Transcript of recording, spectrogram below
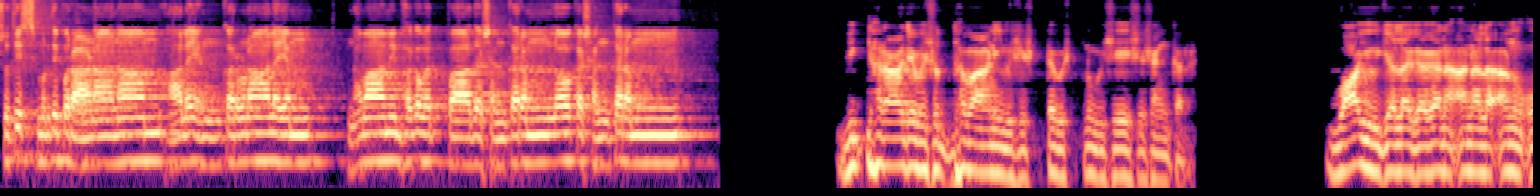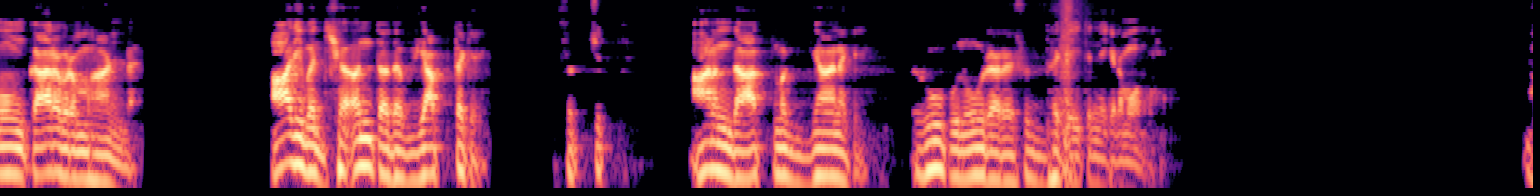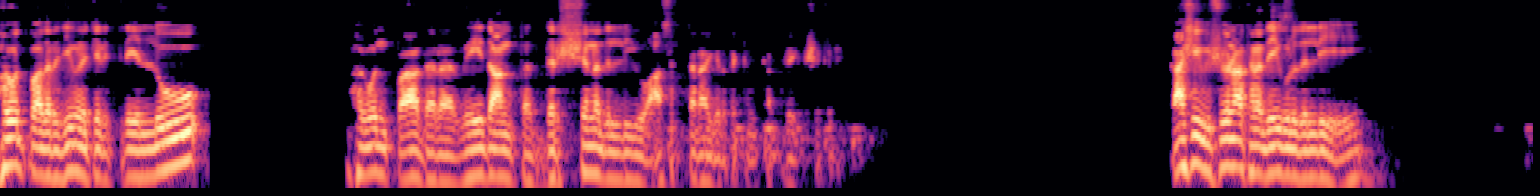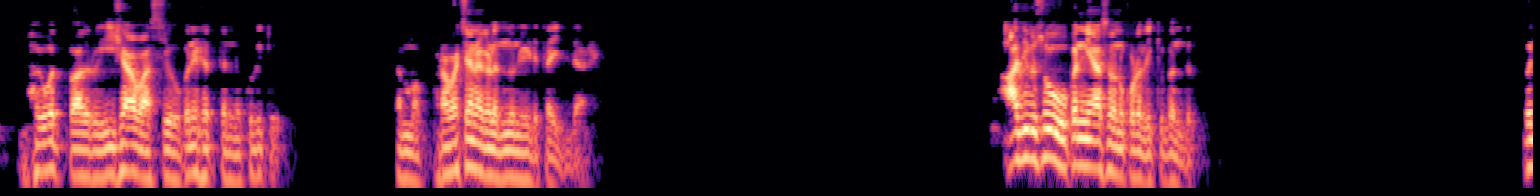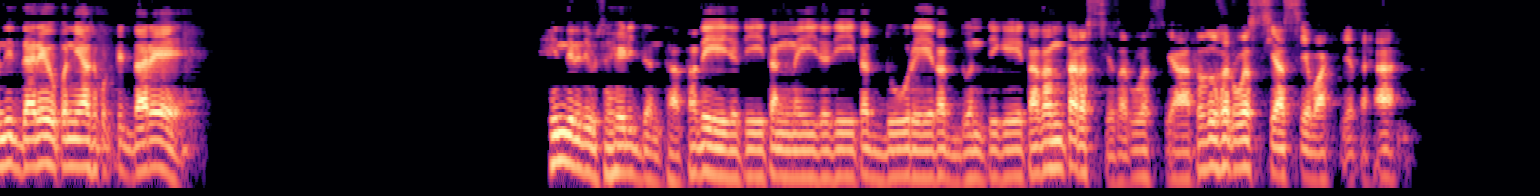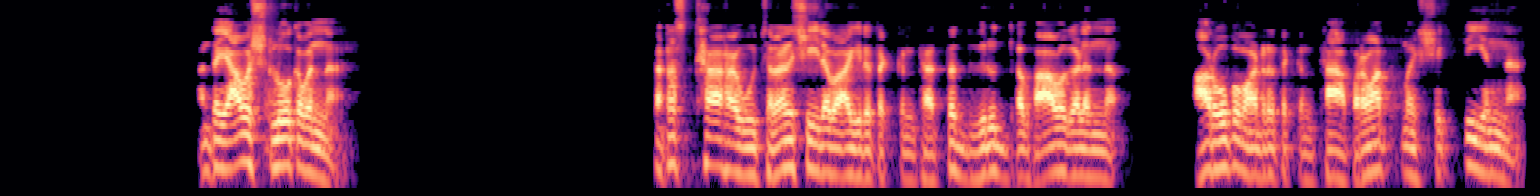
श्रुतिस्मृतिपुराणानाम् आलयं करुणालयं नमामि भगवत्पादशङ्करं लोकशङ्करम् ವಿಘ್ನರಾಜ ವಿಶುದ್ಧವಾಣಿ ವಿಶಿಷ್ಟ ವಿಷ್ಣು ವಿಶೇಷ ಶಂಕರ ವಾಯು ಜಲ ಗಗನ ಅನಲ ಅಣು ಓಂಕಾರ ಬ್ರಹ್ಮಾಂಡ ಆದಿಮಧ್ಯ ಅಂತದ ವ್ಯಾಪ್ತಕ್ಕೆ ಸಚ್ಚಿತ್ ಆನಂದ ಆತ್ಮಜ್ಞಾನಕ್ಕೆ ರೂಪು ನೂರರ ಶುದ್ಧ ಚೈತನ್ಯಕ್ಕೆ ನಮೋ ಭಗವತ್ಪಾದರ ಜೀವನ ಚರಿತ್ರೆಯಲ್ಲೂ ಭಗವತ್ಪಾದರ ವೇದಾಂತ ದರ್ಶನದಲ್ಲಿಯೂ ಆಸಕ್ತರಾಗಿರತಕ್ಕಂಥ ಪ್ರೇಕ್ಷಕರು. ಕಾಶಿ ವಿಶ್ವನಾಥನ ದೇಗುಲದಲ್ಲಿ ಭಗವತ್ಪಾದರು ಈಶಾವಾಸ್ಯ ಉಪನಿಷತ್ತನ್ನು ಕುರಿತು ತಮ್ಮ ಪ್ರವಚನಗಳನ್ನು ನೀಡುತ್ತಾ ಇದ್ದಾರೆ. ಆ ದಿವಸವೂ ಉಪನ್ಯಾಸವನ್ನು ಕೊಡೋದಕ್ಕೆ ಬಂದರು. ಬಂದಿದ್ದಾರೆ, ಉಪನ್ಯಾಸ ಕೊಟ್ಟಿದ್ದಾರೆ. ಹಿಂದಿನ ದಿವಸ ಹೇಳಿದ್ದಂಥ ತದೇಜತಿ ತನ್ನೈಜತಿ ತದ್ದೂರೇ ತದ್ವಂತಿಗೆ ತದಂತರಸ್ಯ ಸರ್ವಸ್ಯ, ತದು ಸರ್ವಸ್ಯಾಸ್ಯ ವಾಕ್ಯತಃ. ಅಂತ ಯಾವ ಶ್ಲೋಕವನ್ನು ತಟಸ್ಥ ಹಾಗೂ ಚಲನಶೀಲವಾಗಿರತಕ್ಕಂಥ ತದ್ವಿರುದ್ಧ ಭಾವಗಳನ್ನು ಆರೋಪ ಮಾಡಿರತಕ್ಕಂಥ ಪರಮಾತ್ಮ ಶಕ್ತಿಯನ್ನು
